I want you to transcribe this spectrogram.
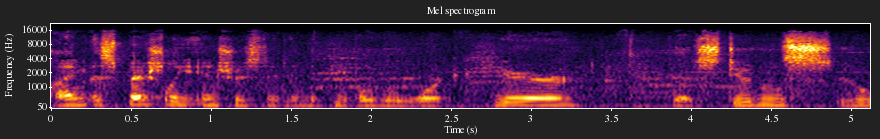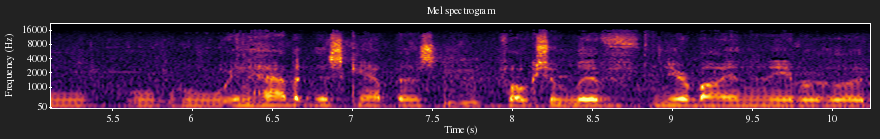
I'm especially interested in the people who work here, the students who, who, who inhabit this campus, mm-hmm. folks who live nearby in the neighborhood,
